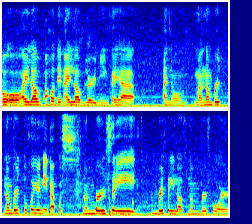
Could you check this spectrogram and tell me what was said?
Oo, I love, ako din, I love learning. Kaya, ano, ma- number, number two ko yun eh. Tapos, number three, number three love, number four.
